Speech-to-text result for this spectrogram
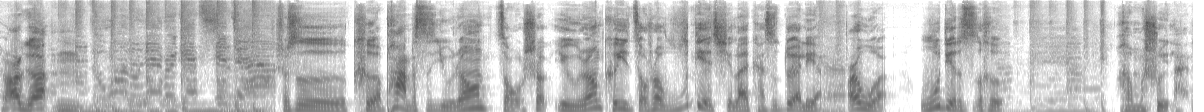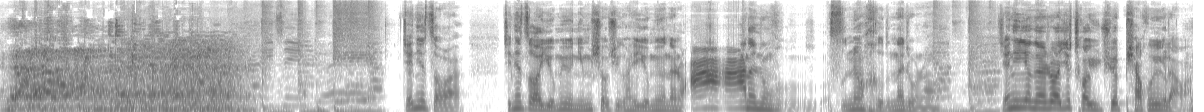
二哥，嗯，说是可怕的是有人早上有人可以早上五点起来开始锻炼，而我五点的时候还没睡来。今天早上，今天早上有没有你们小区看见有没有那种啊啊那种死命吼的那种人？今天应该说一场雨全撇回了？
